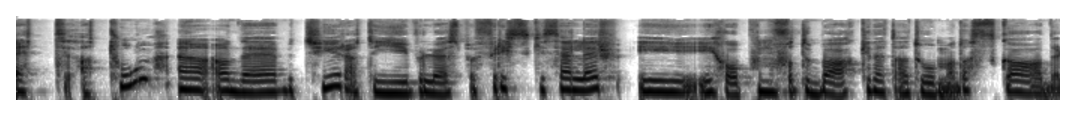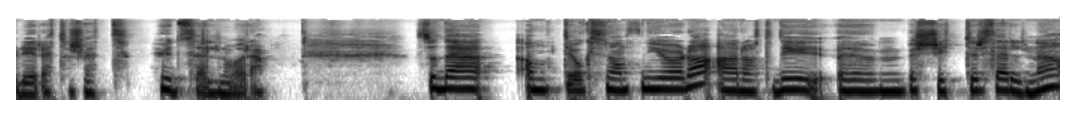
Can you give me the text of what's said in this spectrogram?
et atom, eh, og det betyr at de gyver løs på friske celler i, i håp om å få tilbake dette atomet, og da skader de rett og slett hudcellene våre. Så det antioksidanten gjør da, er at de beskytter cellene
